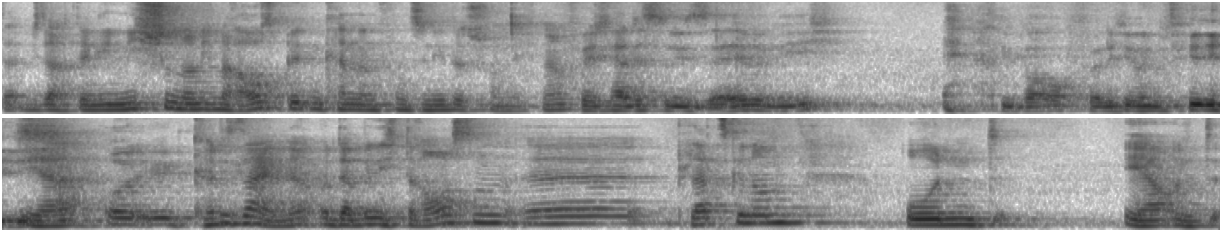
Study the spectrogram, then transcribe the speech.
wie gesagt, wenn die mich schon noch nicht mal rausbitten kann, dann funktioniert das schon nicht. Ne? Vielleicht hattest du dieselbe wie ich. Die war auch völlig unfähig. Ja, oh, könnte sein. Ne? Und da bin ich draußen äh, Platz genommen und ja, und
